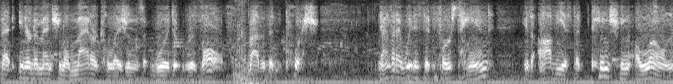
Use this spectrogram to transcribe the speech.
That interdimensional matter collisions would resolve rather than push. Now that I witnessed it firsthand, it's obvious that pinching alone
